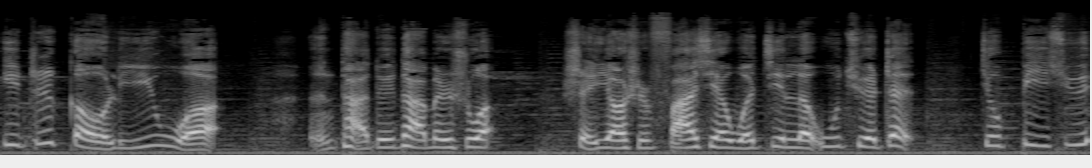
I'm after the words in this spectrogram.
一只狗理我。嗯，他对他们说：“谁要是发现我进了乌雀镇，就必须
